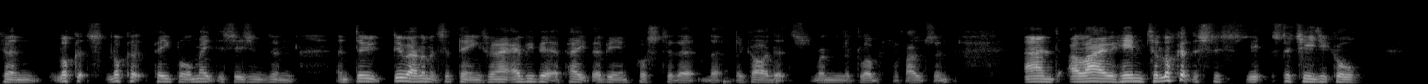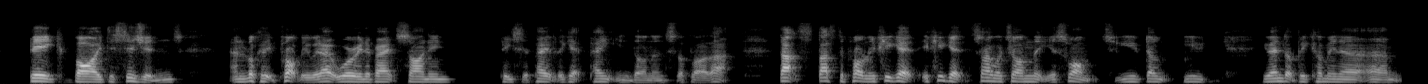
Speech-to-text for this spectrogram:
can look at look at people, make decisions, and and do do elements of things without every bit of paper being pushed to the the, the guy that's running the club for Fosun, and allow him to look at the strategical big buy decisions and look at it properly without worrying about signing pieces of paper to get painting done and stuff like that. That's that's the problem. If you get if you get so much on that you're swamped, you don't you you end up becoming a um,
